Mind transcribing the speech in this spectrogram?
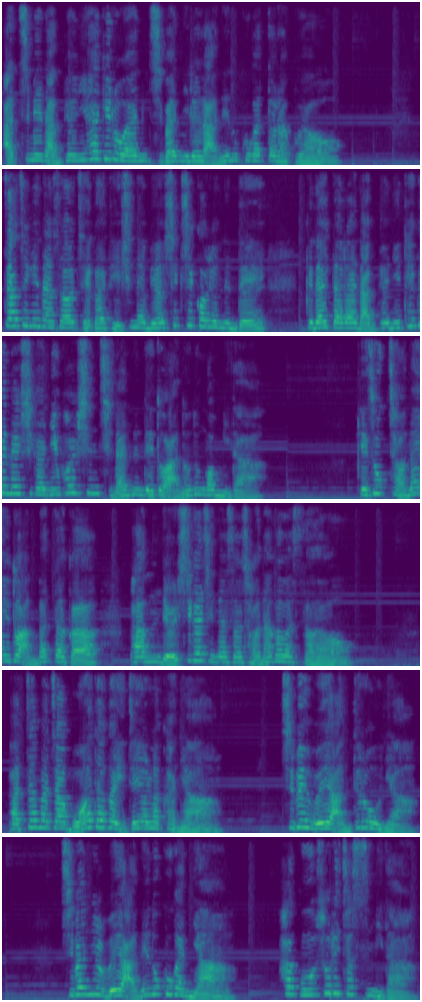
아침에 남편이 하기로 한 집안일을 안 해놓고 갔더라고요. 짜증이 나서 제가 대신하며 씩씩거렸는데 그날따라 남편이 퇴근할 시간이 훨씬 지났는데도 안 오는 겁니다. 계속 전화해도 안 받다가 밤 10시가 지나서 전화가 왔어요. 받자마자 뭐 하다가 이제 연락하냐? 집에 왜 안 들어오냐? 집안일 왜 안 해놓고 갔냐? 하고 소리쳤습니다.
